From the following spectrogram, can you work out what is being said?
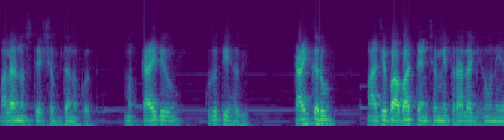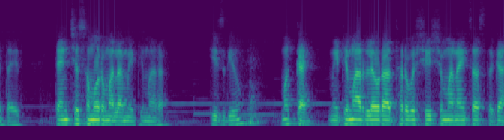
मला नुसते शब्द नकोत. मग काय देऊ? कृती हवी. काय करू? माझे बाबा त्यांच्या मित्राला घेऊन येत आहेत. त्यांच्यासमोर मला मिठी मारा. किस घेऊ? मग काय? मिठी मारल्यावर अथर्व शिष्य म्हणायचं असतं का?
